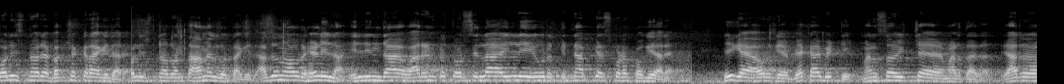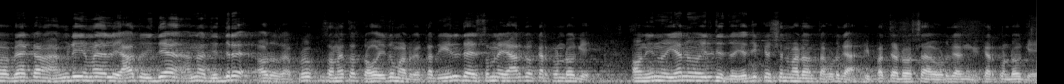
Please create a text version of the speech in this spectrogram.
ಪೊಲೀಸ್ನವರೇ ಭಕ್ಷಕರಾಗಿದ್ದಾರೆ. ಪೊಲೀಸ್ನವರು ಅಂತ ಆಮೇಲೆ ಗೊತ್ತಾಗಿದೆ. ಅದನ್ನು ಅವ್ರು ಹೇಳಿಲ್ಲ. ಇಲ್ಲಿಂದ ವಾರೆಂಟು ತೋರಿಸಿಲ್ಲ, ಇಲ್ಲಿ ಇವರು ಕಿಡ್ನಾಪ್ ಕೇಸ್ ಕೊಡೋಕೆ ಹೋಗಿದ್ದಾರೆ. ಹೀಗೆ ಅವ್ರಿಗೆ ಬೇಕಾಬಿಟ್ಟು, ಮನಸ್ಸು ಇಚ್ಛೆ ಮಾಡ್ತಾ ಇದ್ದಾರೆ. ಯಾರು ಬೇಕಾ, ಅಂಗಡಿ ಮೇಲೆ ಯಾವುದು ಇದೆ ಅನ್ನೋದಿದ್ದರೆ ಅವರು ಪ್ರೂಫ್ ಸಮೇತ ತಗೋ ಇದು ಮಾಡಬೇಕು. ಅದು ಇಲ್ಲದೆ ಸುಮ್ಮನೆ ಯಾರಿಗೋ ಕರ್ಕೊಂಡೋಗಿ, ಅವನು ಇನ್ನೂ ಏನು ಇಲ್ದಿದ್ದು ಎಜುಕೇಷನ್ ಮಾಡೋವಂಥ ಹುಡುಗ, ಇಪ್ಪತ್ತೆರಡು ವರ್ಷ ಹುಡುಗಂಗೆ ಕರ್ಕೊಂಡೋಗಿ,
